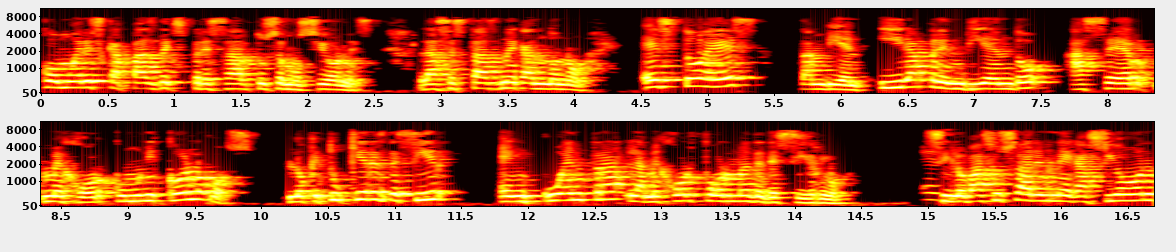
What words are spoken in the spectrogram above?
cómo eres capaz de expresar tus emociones. ¿Las estás negando o no? Esto es también ir aprendiendo a ser mejor comunicólogos. Lo que tú quieres decir, encuentra la mejor forma de decirlo si lo vas a usar en negación,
